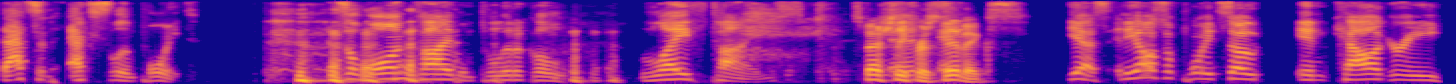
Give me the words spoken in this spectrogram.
That's an excellent point. It's a long time in political lifetimes, especially and, for civics. And, yes, and he also points out in Calgary,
